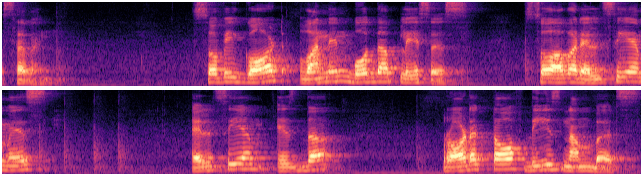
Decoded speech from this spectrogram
7. So we got 1 in both the places. So our LCM is, LCM is the product of these numbers.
